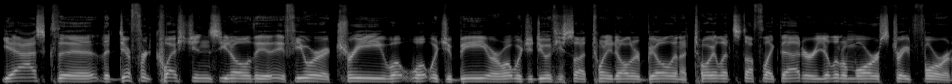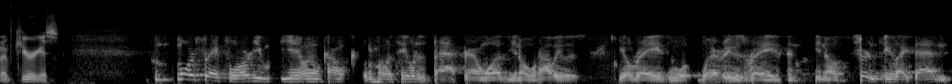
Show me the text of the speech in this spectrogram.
you ask the the different questions. You know, the if you were a tree, what what would you be, or what would you do if you saw a twenty dollar bill in a toilet, stuff like that, or are you a little more straightforward? I'm curious. More straightforward. You you know, kind of want to see what his background was. You know, how he was you know raised and wh- where he was raised, and you know certain things like that, and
